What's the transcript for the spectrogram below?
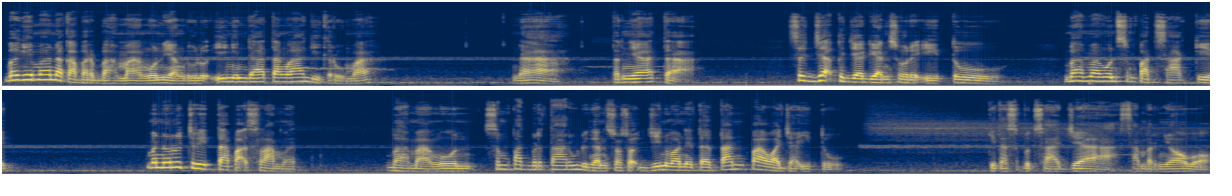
bagaimana kabar Mbah Mangun yang dulu ingin datang lagi ke rumah? Nah, ternyata sejak kejadian sore itu, Mbah Mangun sempat sakit. Menurut cerita Pak Slamet, Mbah Mangun sempat bertaruh dengan sosok jin wanita tanpa wajah itu kita sebut saja Samber Nyowo.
